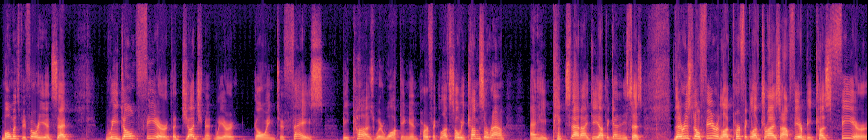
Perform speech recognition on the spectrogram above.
moments before, he had said, We don't fear the judgment we are going to face because we're walking in perfect love. So he comes around and he picks that idea up again and he says, there is no fear in love. Perfect love drives out fear because fear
